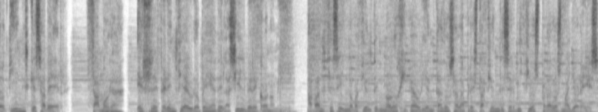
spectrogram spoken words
Lo tienes que saber. Zamora es referencia europea de la Silver Economy. Avances e innovación tecnológica orientados a la prestación de servicios para los mayores.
